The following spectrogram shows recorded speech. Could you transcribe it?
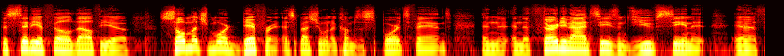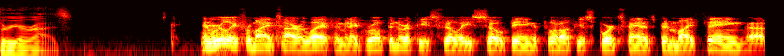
the city of Philadelphia so much more different, especially when it comes to sports fans and in the 39 seasons you've seen it uh, through your eyes? And really, for my entire life, I mean, I grew up in Northeast Philly, so being a Philadelphia sports fan, it's been my thing. Uh,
